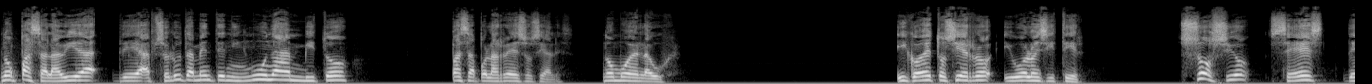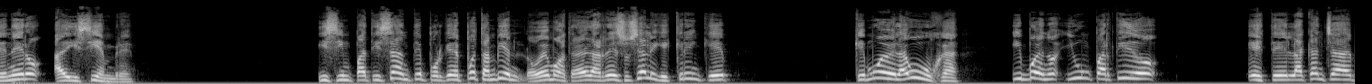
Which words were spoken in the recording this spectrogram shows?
No pasa la vida de absolutamente ningún ámbito pasa por las redes sociales, no mueven la aguja. Y con esto cierro y vuelvo a insistir. Socio se es de enero a diciembre. Y simpatizante porque después también lo vemos a través de las redes sociales que creen que, que mueve la aguja. Y bueno, y un partido, este, la cancha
